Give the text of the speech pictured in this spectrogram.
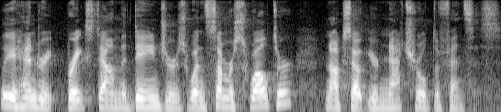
Leah Hendry breaks down the dangers when summer swelter knocks out your natural defenses.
